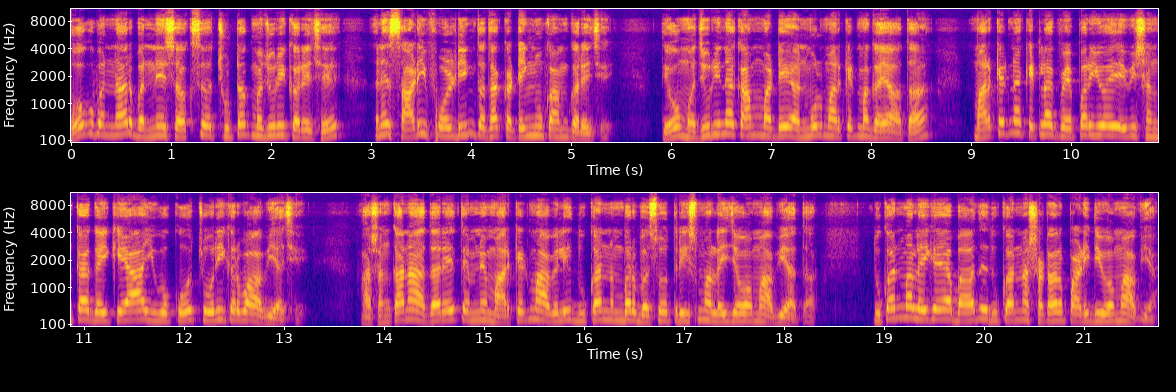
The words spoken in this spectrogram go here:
ભોગ બનનાર બંને શખ્સ છૂટક મજૂરી કરે છે અને સાડી ફોલ્ડિંગ તથા કટિંગનું કામ કરે છે. તેઓ મજૂરીના કામ માટે અનમોલ માર્કેટમાં ગયા હતા. માર્કેટના કેટલાક વેપારીઓએ એવી શંકા ગઈ કે આ યુવકો ચોરી કરવા આવ્યા છે. આ શંકાના આધારે તેમને માર્કેટમાં આવેલી દુકાન નંબર બસો ત્રીસમાં લઈ જવામાં આવ્યા હતા. દુકાનમાં લઈ ગયા બાદ દુકાનના શટર પાડી દેવામાં આવ્યા.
